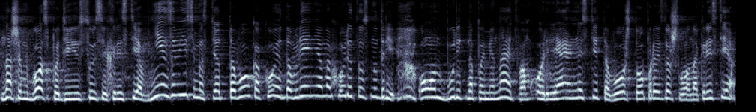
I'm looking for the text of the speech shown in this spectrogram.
в нашем Господе Иисусе Христе, вне зависимости от того, какое давление находится снутри. Он будет напоминать вам о реальности того, что произошло на кресте.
